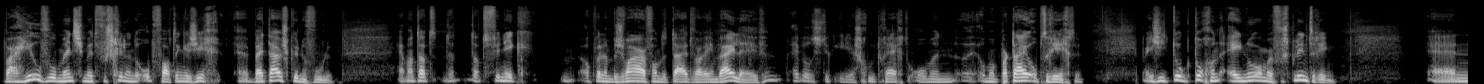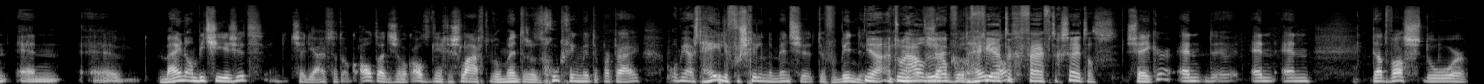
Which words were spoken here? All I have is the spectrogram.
waar heel veel mensen met verschillende opvattingen zich bij thuis kunnen voelen. Want dat, dat, dat vind ik ook wel een bezwaar van de tijd waarin wij leven. Wil dus natuurlijk ieders goed recht om een, eh, om een partij op te richten. Maar je ziet toch, toch een enorme versplintering. En, en uh, mijn ambitie is het, het CDA heeft dat ook altijd, is er ook altijd in geslaagd op de momenten dat het goed ging met de partij, om juist hele verschillende mensen te verbinden. Ja, en toen haalde u ook 40, 50 zetels. Zeker. En, en, en dat was door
